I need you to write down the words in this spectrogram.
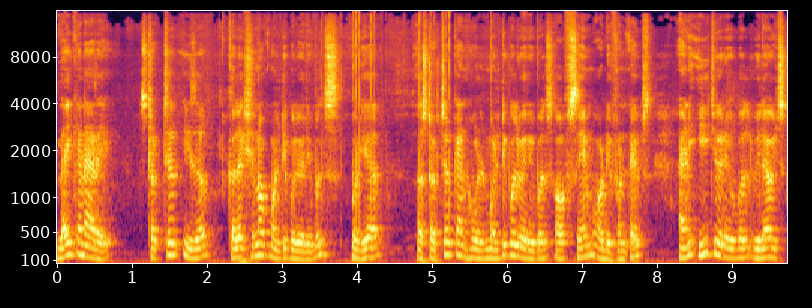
like an array, structure is a collection of multiple variables, but here a structure can hold multiple variables of same or different types and each variable will have its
